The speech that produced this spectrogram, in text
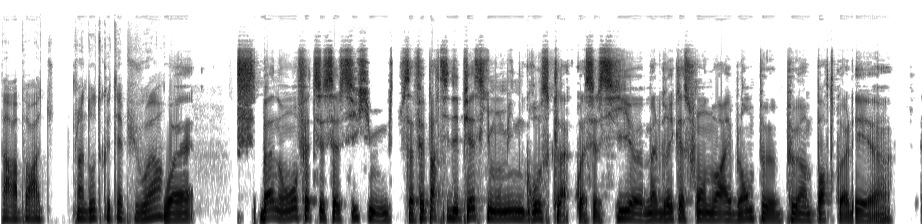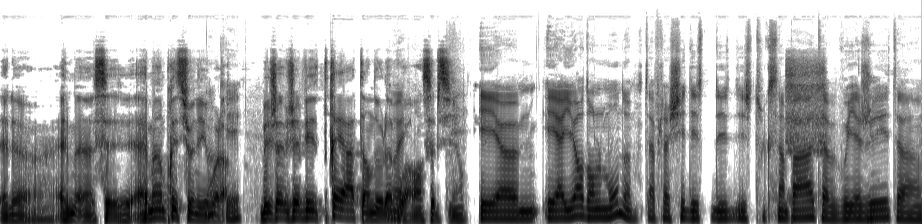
par rapport à plein d'autres que tu as pu voir Ouais. Bah non, en fait, c'est celle-ci qui, ça fait partie des pièces qui m'ont mis une grosse claque. Quoi. Celle-ci, malgré qu'elle soit en noir et blanc, peu, peu importe quoi. Elle est, elle, euh, elle, m'a impressionné, voilà. Mais j'avais très hâte hein, de la voir, hein, celle-ci. Hein. Et, euh, et, ailleurs dans le monde, t'as flashé des, des, trucs sympas, t'as voyagé, t'as...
